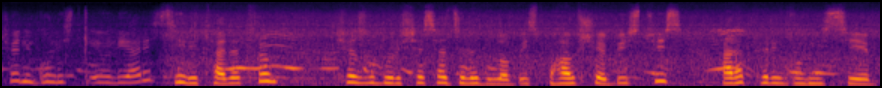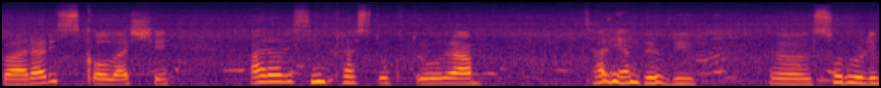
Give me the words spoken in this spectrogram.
ჩვენი გულისკივილი არის ძირითადად რომ შეზღუდული შესაძლებლობის ბავშვებისთვის არაფერი ღონისძიება არ არის სკოლაში. არ არის ინფრასტრუქტურა. ძალიან ბევრი სურვილი,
